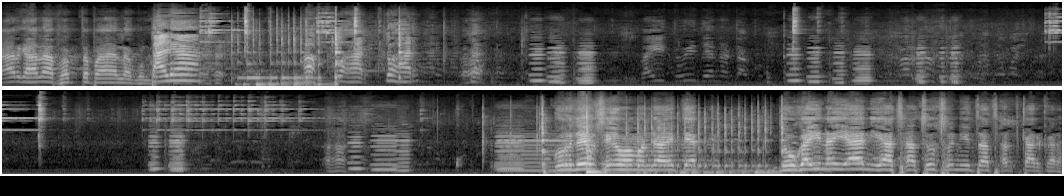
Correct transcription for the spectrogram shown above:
हार घाला फक्त पाया लागून टाळ्या. तो हार तो हार. गुरुदेव सेवा मंडळ त्यात. दोघाही नाही या आणि या सासू सुनीचा सत्कार करा.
